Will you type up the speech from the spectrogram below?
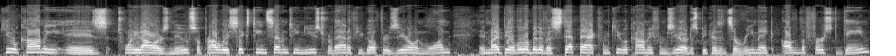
Kiwakami is $20 new, so probably 16, 17 used for that if you go through 0 and 1. It might be a little bit of a step back from Kiwakami from 0 just because it's a remake of the first game.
